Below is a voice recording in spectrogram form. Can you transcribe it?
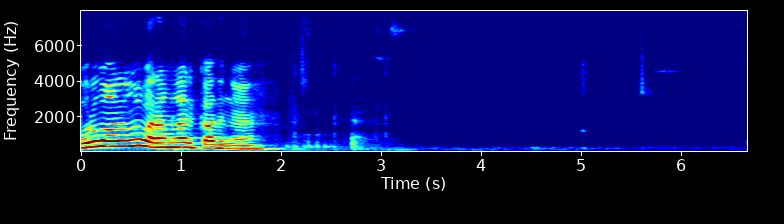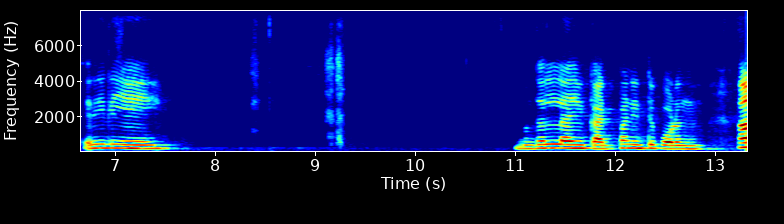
ஒரு வாரமும் வராமலாம் இருக்காதுங்க. தெரியலையே முதல் லைவ் கட் பண்ணிவிட்டு போடுங்க. ஆ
